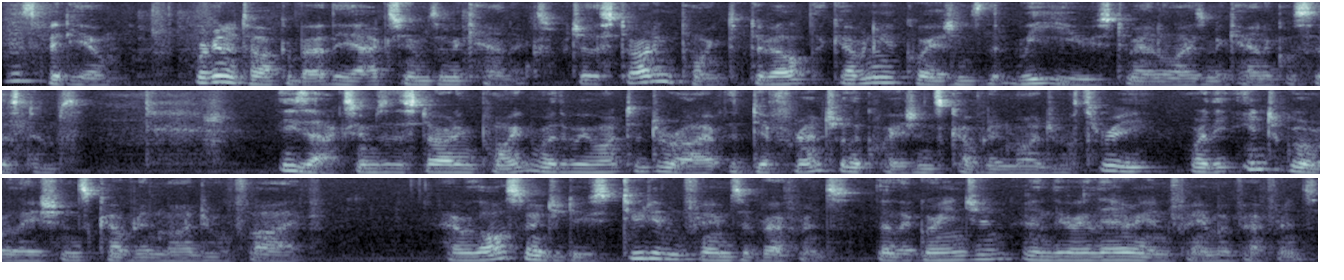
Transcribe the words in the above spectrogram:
In this video, we're going to talk about the axioms of mechanics, which are the starting point to develop the governing equations that we use to analyze mechanical systems. These axioms are the starting point whether we want to derive the differential equations covered in Module 3 or the integral relations covered in Module 5. I will also introduce two different frames of reference, the Lagrangian and the Eulerian frame of reference,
